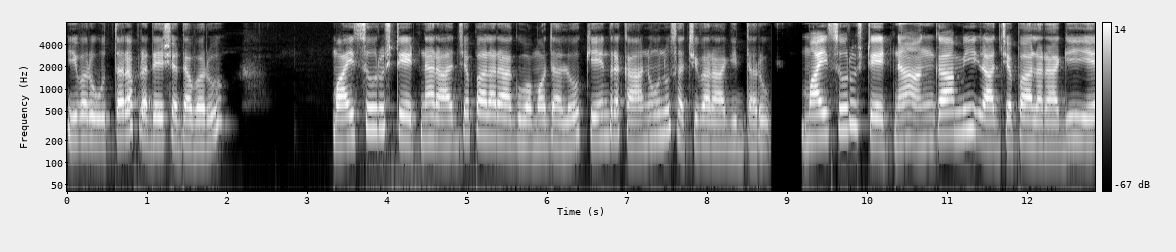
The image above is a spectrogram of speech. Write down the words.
ಇವರು ಉತ್ತರ ಪ್ರದೇಶದವರು. ಮೈಸೂರು ಸ್ಟೇಟ್ನ ರಾಜ್ಯಪಾಲರಾಗುವ ಮೊದಲು ಕೇಂದ್ರ ಕಾನೂನು ಸಚಿವರಾಗಿದ್ದರು. ಮೈಸೂರು ಸ್ಟೇಟ್ನ ಹಂಗಾಮಿ ರಾಜ್ಯಪಾಲರಾಗಿ ಎ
